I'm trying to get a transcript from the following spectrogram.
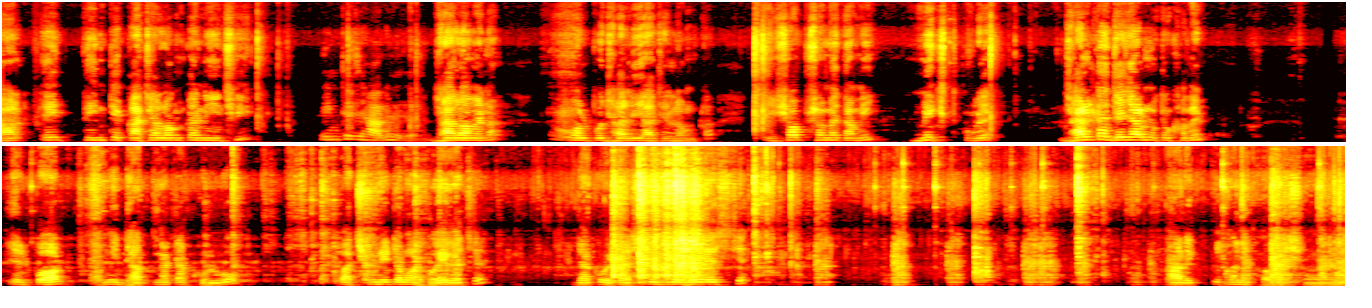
আর এই তিনটে কাঁচা লঙ্কা নিয়েছি। তিনটে ঝাল হয়ে যাবে। ঝাল হবে না অল্প ঝালই আছে লঙ্কা। এই সব সমেত আমি মিক্সড করে ঝালটা যে যার মতো খাবেন। এরপর আমি ঢাকনাটা খুলব। পাঁচ মিনিট আমার হয়ে গেছে। দেখো এটা সিদ্ধ হয়ে এসছে। আর একটুখানি হবে সামান্য।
